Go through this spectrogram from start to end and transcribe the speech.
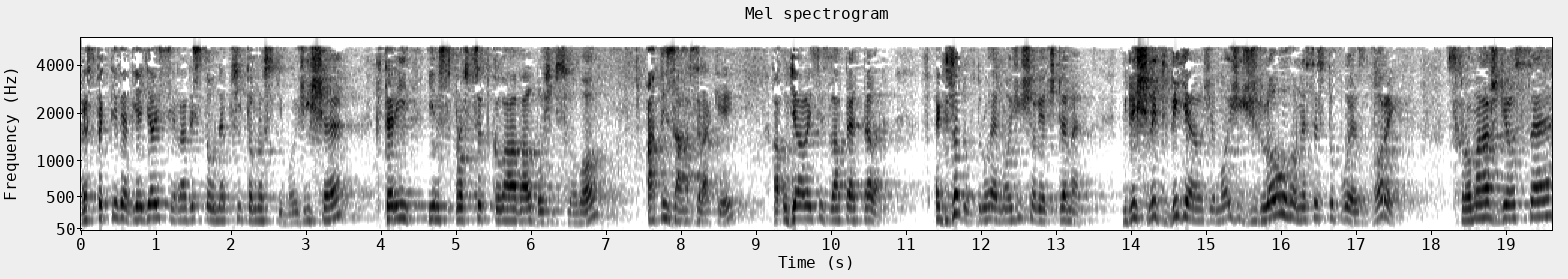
respektive věděli si rady s tou nepřítomností Mojžíše, který jim zprostředkovával Boží slovo a ty zázraky a udělali si zlaté tele. V Exodu v druhé Mojžíšově čteme, když lid viděl, že Mojžíš dlouho nesestupuje z hory, schromáždil se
